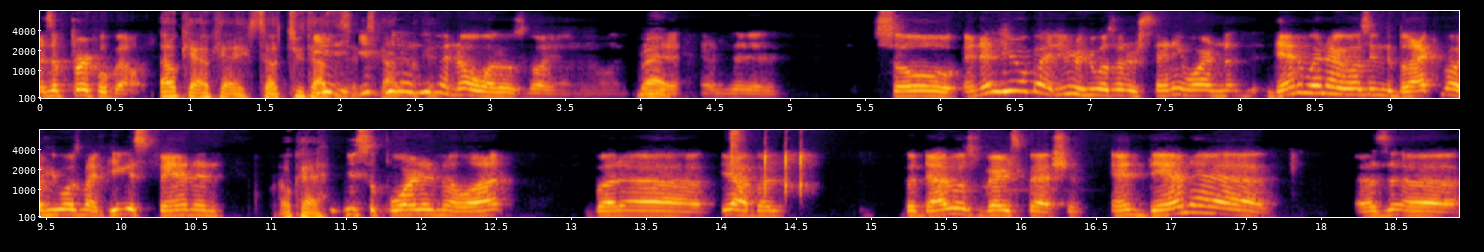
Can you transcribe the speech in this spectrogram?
As a purple belt. Okay, okay. So He, 2006. he it, didn't okay. even know what was going on. You know, like, Right. And, uh, so, and then little by little, he was understanding more. And then when I was in the black belt, he was my biggest fan and Okay. he supported me a lot. But uh, yeah, but but that was very special. And then uh, as uh,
